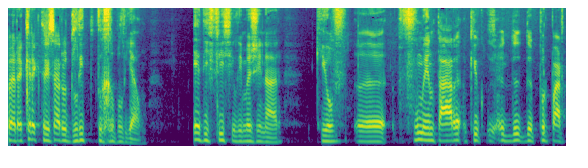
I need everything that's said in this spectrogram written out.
para caracterizar o delito de rebelião. É difícil imaginar que houve uh, fomentar que, uh, de- de- por parte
